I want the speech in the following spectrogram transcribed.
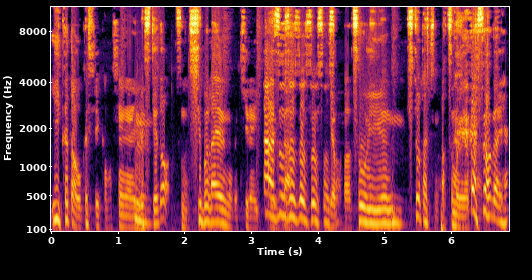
言い方はおかしいかもしれないんですけど、その、縛られるのが嫌いっていう。あ、そうそうそうそうやっぱ、そういう人たちの集まりだった。そうだね。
